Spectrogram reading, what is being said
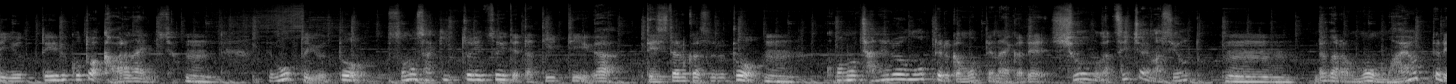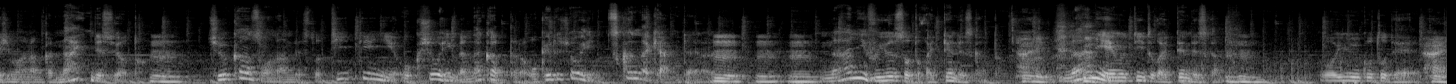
って言っていることは変わらないんですよ。うん。でもっと言うとその先っちょについてた TT がデジタル化すると、うん。このチャンネルを持ってるか持ってないかで勝負がついちゃいますよと。うん。だからもう迷ってる暇なんかないんですよと。うん。中間層なんですと TT に置く商品がなかったら置ける商品作んなきゃみたいな。何富裕層とか言ってんですかと。はい。何 MT とか言ってんですかと。うん。こういうことではい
